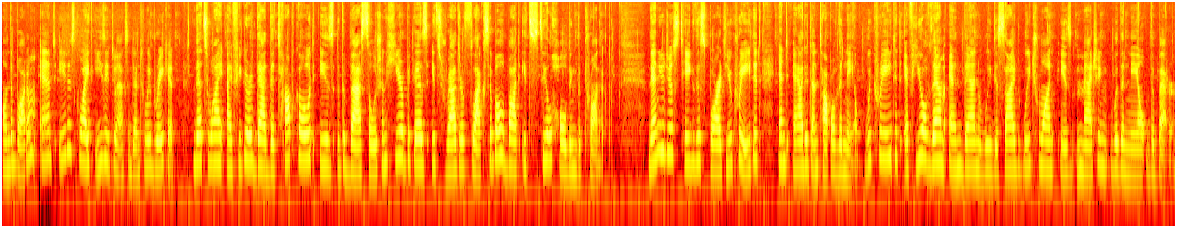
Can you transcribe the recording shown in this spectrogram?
on the bottom, and it is quite easy to accidentally break it. That's why I figured that the top coat is the best solution here because it's rather flexible, but it's still holding the product. Then you just take this part you created and add it on top of the nail. We created a few of them and then we decide which one is matching with the nail the better.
